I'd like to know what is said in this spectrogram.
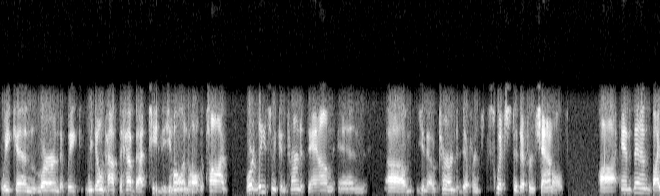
we can learn that we we don't have to have that TV on all the time, or at least we can turn it down and um, you know turn to different switch to different channels. Uh, and then by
